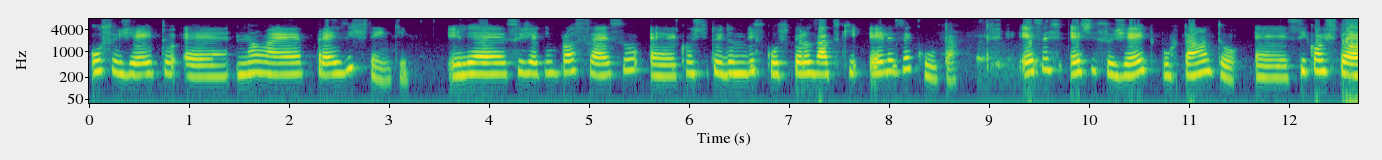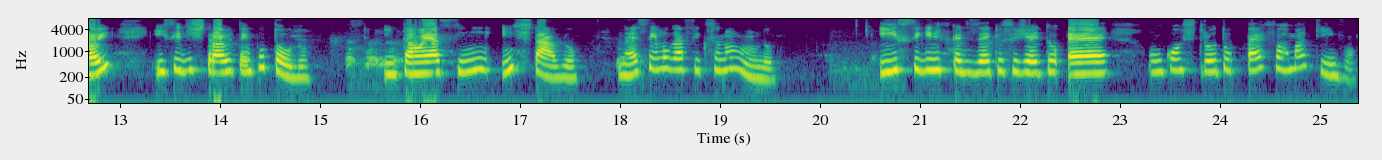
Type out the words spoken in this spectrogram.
o sujeito é, não é pré-existente ele é sujeito em processo é, constituído no discurso pelos atos que ele executa. Esse, este sujeito, portanto, é, se constrói e se destrói o tempo todo. Então, é assim instável, né, sem lugar fixo no mundo. Isso significa dizer que o sujeito é um construto performativo.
